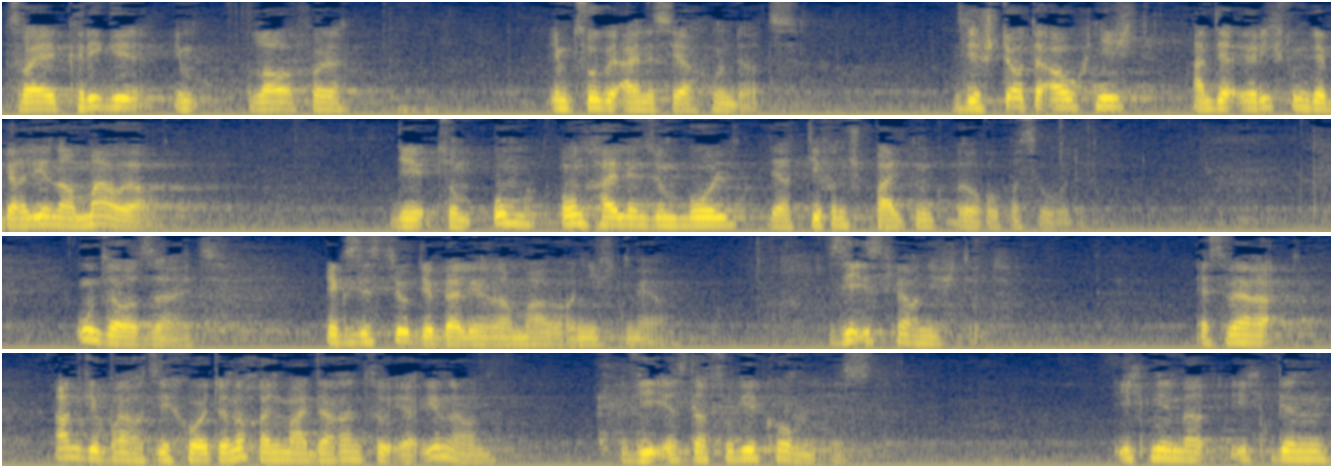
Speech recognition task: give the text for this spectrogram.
Zwei Kriege im Laufe, im Zuge eines Jahrhunderts. Sie störte auch nicht an der Errichtung der Berliner Mauer, die zum unheilen Symbol der tiefen Spaltung Europas wurde. Unsererseits existiert die Berliner Mauer nicht mehr. Sie ist vernichtet. Es wäre angebracht, sich heute noch einmal daran zu erinnern, wie es dazu gekommen ist. Ich bin, mir, ich bin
